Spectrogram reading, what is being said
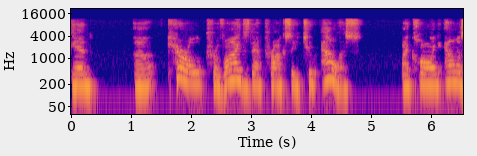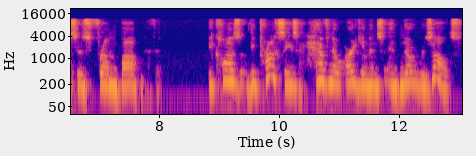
And uh, Carol provides that proxy to Alice by calling Alice's from Bob method. Because the proxies have no arguments and no results,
